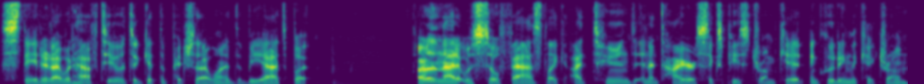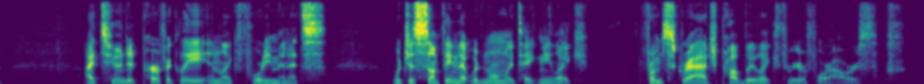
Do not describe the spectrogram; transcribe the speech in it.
stated I would have to to get the pitch that I wanted to be at. But other than that, it was so fast. Like I tuned an entire six piece drum kit, including the kick drum. I tuned it perfectly in like 40 minutes, which is something that would normally take me like from scratch probably like three or four hours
